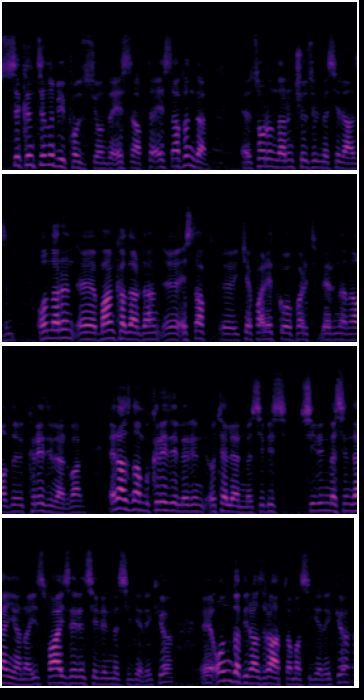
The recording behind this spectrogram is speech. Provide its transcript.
sıkıntılı bir pozisyonda esnafta. Esnafın da e, sorunların çözülmesi lazım. Onların e, bankalardan, e, esnaf e, kefalet kooperatiflerinden aldığı krediler var. En azından bu kredilerin ötelenmesi, biz silinmesinden yanayız. Faizlerin silinmesi gerekiyor. Onun da biraz rahatlaması gerekiyor.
